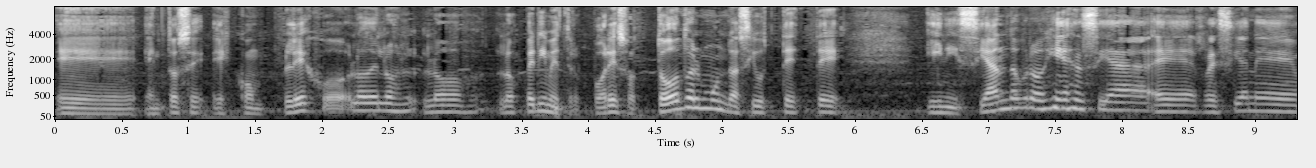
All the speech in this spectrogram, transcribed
Eh, entonces es complejo lo de los, los, los perímetros. Por eso todo el mundo, así usted esté iniciando Providencia eh, recién eh,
